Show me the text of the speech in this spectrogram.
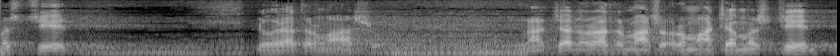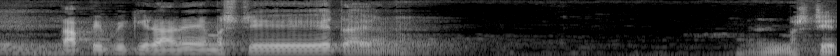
masjid ora termasuk. Najan ora termasuk remaja masjid tapi pikirane masjid ae. Masjid.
